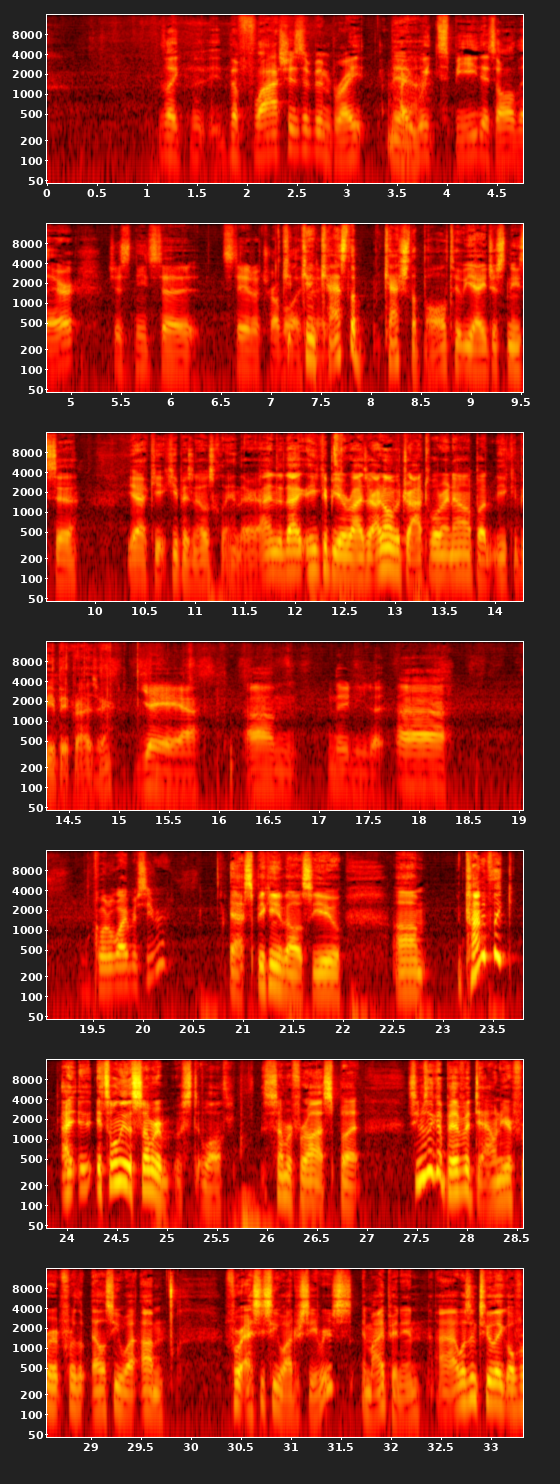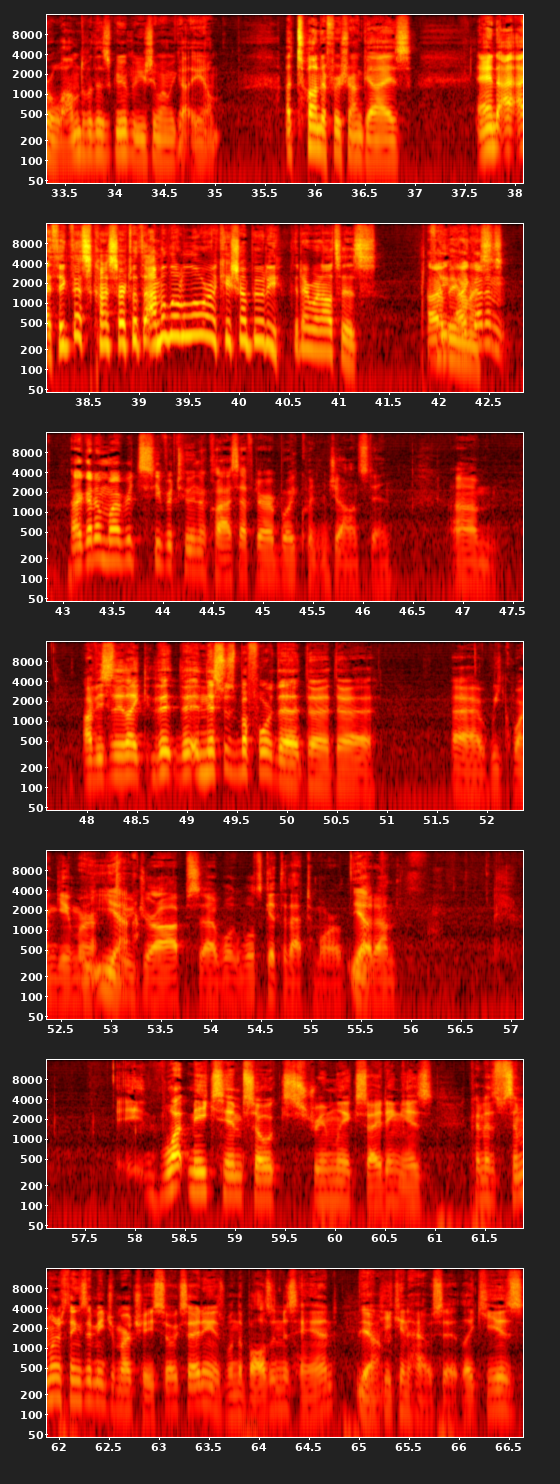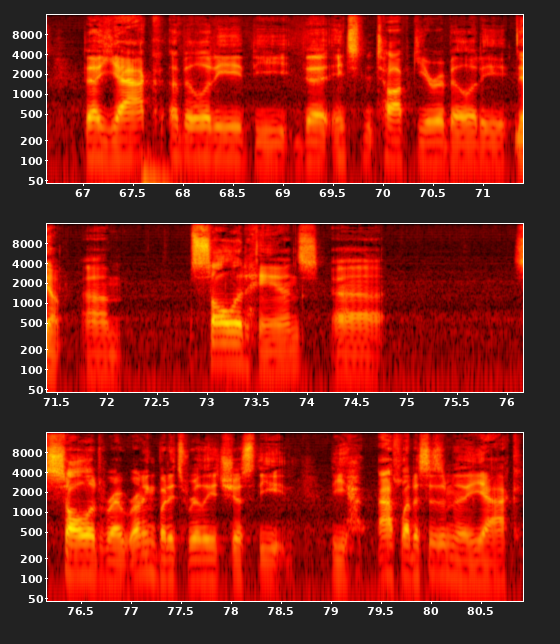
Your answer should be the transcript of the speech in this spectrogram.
like the- flashes have been bright. Yeah. Height, weight, speed, it's all there. Just needs to stay out of trouble. I Can, can catch the catch the ball too. Yeah, he just needs to. Yeah, keep, keep his nose clean there, and that he could be a riser. I don't have a draftable right now, but he could be a big riser. Yeah, yeah, yeah. Um, they need it. Uh, go to wide receiver. Yeah, speaking of LSU, um, kind of like I, it's only the summer. Well, summer for us, but seems like a bit of a down year for for the LSU. Um, for SEC wide receivers, in my opinion, I wasn't too like overwhelmed with this group. Usually, when we got you know a ton of first round guys, and I, I think that's kind of starts with I'm a little lower on Kayshon Boutte than everyone else is. I, I got him. I got a wide receiver two in the class after our boy Quentin Johnston. Um, obviously, like the, the and this was before the the the uh, week one game where Yeah. two drops. Uh, we'll we'll get to that tomorrow. Yeah. But um, what makes him so extremely exciting is kind of similar things that made Ja'Marr Chase so exciting. Is when the ball's in his hand, Yeah. he can house it. Like he is the YAC ability, the the instant top gear ability Yep. um, solid hands, uh, solid route running, but it's really it's just the the athleticism of the YAC,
